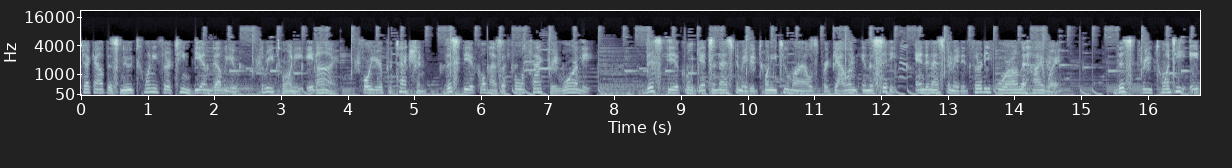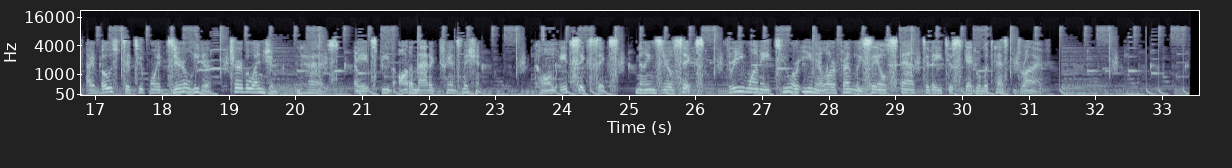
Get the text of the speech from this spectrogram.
Check out this new 2013 BMW 328i. For your protection, this vehicle has a full factory warranty. This vehicle gets an estimated 22 miles per gallon in the city, and an estimated 34 on the highway. This 328i boasts a 2.0-liter turbo engine, and has a 8-speed automatic transmission. Call 866-906-3182 or email our friendly sales staff today to schedule a test drive.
